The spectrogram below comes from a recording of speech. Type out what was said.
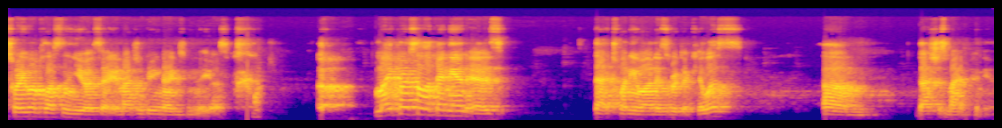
21 plus in the USA. Imagine being 19 in the US. My personal opinion is that 21 is ridiculous. Um, that's just my opinion.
